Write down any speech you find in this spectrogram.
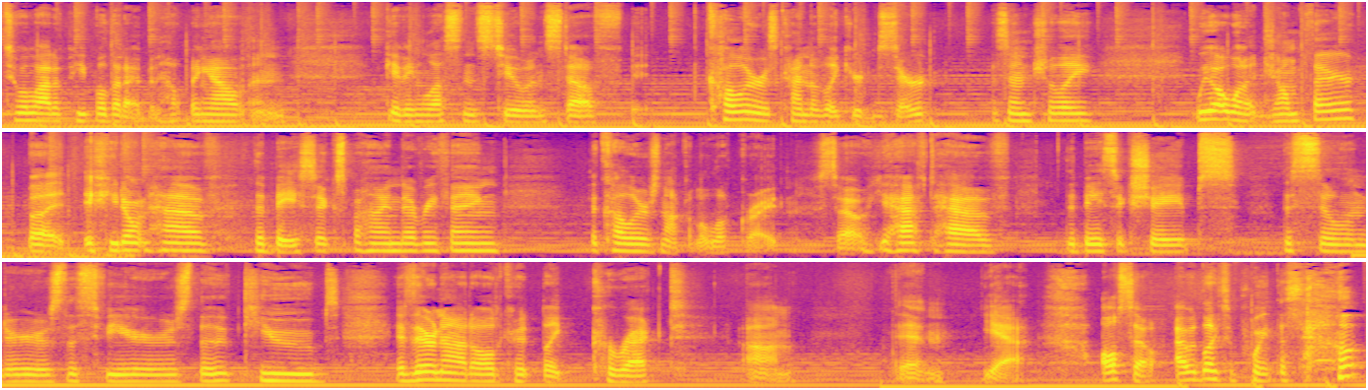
to a lot of people that I've been helping out and giving lessons to and stuff, color is kind of like your dessert, essentially. We all want to jump there, but if you don't have the basics behind everything, the color is not going to look right. So you have to have the basic shapes, the cylinders, the spheres, the cubes. If they're not all co- like correct, um, then yeah. Also, I would like to point this out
